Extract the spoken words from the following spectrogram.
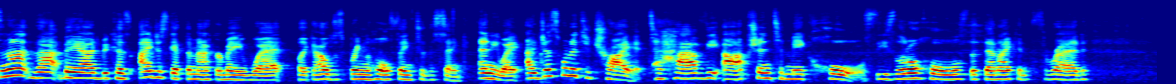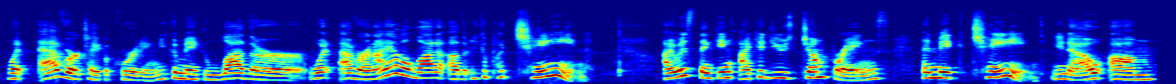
not that bad because I just get the macrame wet. Like I'll just bring the whole thing to the sink. Anyway, I just wanted to try it, to have the option to make holes. These little holes that then I can thread whatever type of cording. You can make leather, whatever. And I have a lot of other, you could put chain. I was thinking I could use jump rings and make chain, you know. Um,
